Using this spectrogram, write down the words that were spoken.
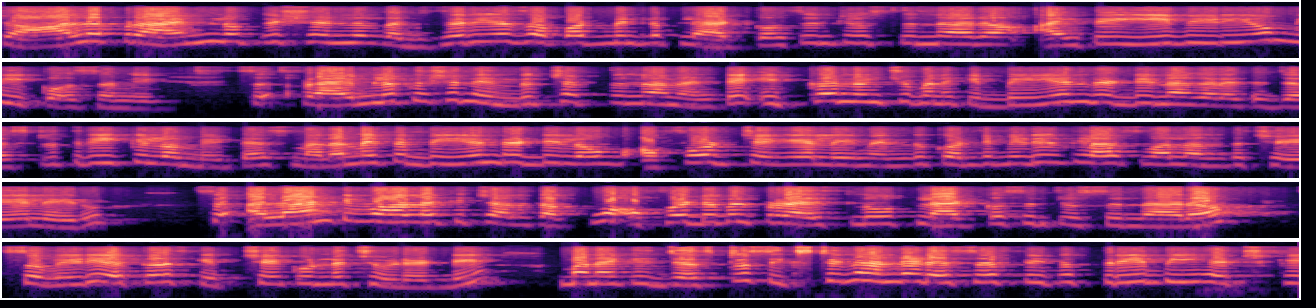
చాలా ప్రైమ్ లొకేషన్లో లగ్జరియస్ అపార్ట్మెంట్లో ఫ్లాట్ కోసం చూస్తున్నారా? అయితే ఈ వీడియో మీకోసమే. ప్రైమ్ లొకేషన్ ఎందుకు చెప్తున్నానంటే ఇక్కడ నుంచి మనకి బిఎన్ రెడ్డి నగర్ అయితే జస్ట్ త్రీ కిలోమీటర్స్ మనమైతే బిఎన్ రెడ్డిలో అఫోర్డ్ చేయలేము. ఎందుకంటే మిడిల్ క్లాస్ వాళ్ళు అంత చేయలేరు. సో అలాంటి వాళ్ళకి చాలా తక్కువ అఫోర్డబుల్ ప్రైస్లో ఫ్లాట్ కోసం చూస్తున్నారా? సో వీడియో ఎక్కడ స్కిప్ చేయకుండా చూడండి. మనకి జస్ట్ సిక్స్టీన్ హండ్రెడ్ ఎస్ఎఫ్టీ తో త్రీ బిహెచ్కి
